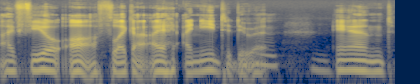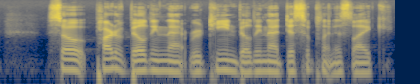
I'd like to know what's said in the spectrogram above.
I feel off. Like I, I, I need to do it. Mhm. And so part of building that routine, building that discipline is like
